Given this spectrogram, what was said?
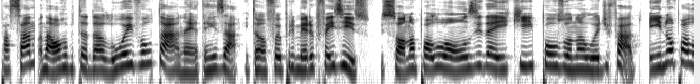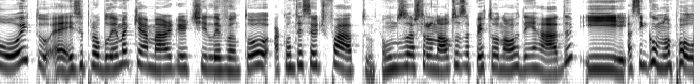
passar na órbita da Lua e voltar, né, aterrissar. Então foi o primeiro que fez isso. E só no Apollo 11 daí que pousou na Lua de fato. E no Apollo 8, é, esse problema que a Margaret levantou aconteceu de fato. Um dos astronautas apertou na ordem errada e assim como no Apollo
